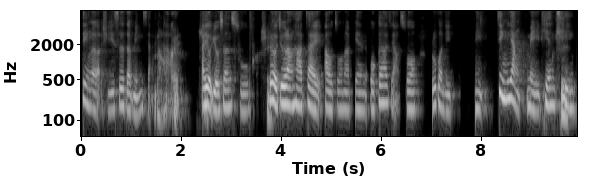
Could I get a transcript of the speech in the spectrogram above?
订了许医师的冥想他，还有有声书，所以我就让他在澳洲那边。我跟他讲说，如果你你尽量每天听，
